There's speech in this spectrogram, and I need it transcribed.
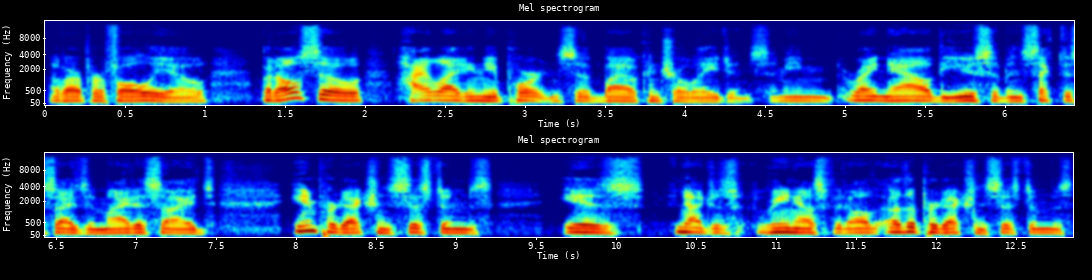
of our portfolio but also highlighting the importance of biocontrol agents. I mean, right now, the use of insecticides and miticides in production systems is not just greenhouse, but all other production systems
